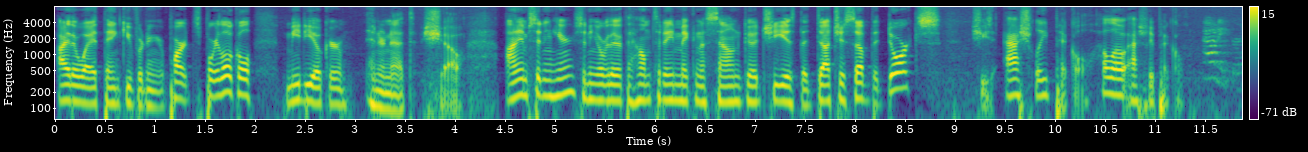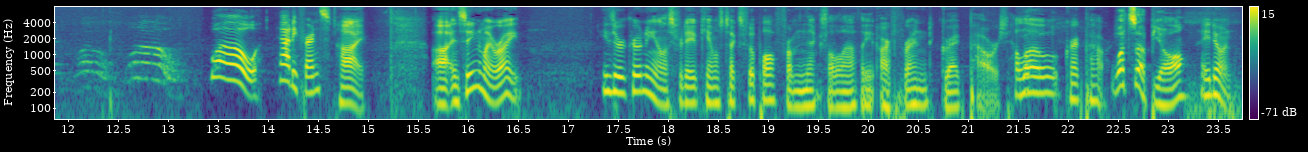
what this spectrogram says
Either way, thank you for doing your part. Support your local, mediocre internet show. I am sitting here, sitting over there at the helm today, making us sound good. She is the Duchess of the Dorks. She's Ashley Pickle. Hello, Ashley Pickle. Howdy. Whoa. Howdy, friends. Hi. Uh, and sitting to my right, he's a recruiting analyst for Dave Campbell's Texas Football from Next Level Athlete, our friend Greg Powers. Hello, Greg Powers. What's up, y'all? How you doing?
